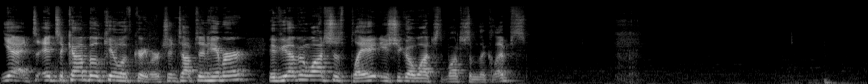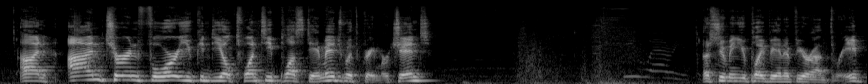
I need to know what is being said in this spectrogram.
Yeah, it's, it's a combo kill with Grey Merchant Top 10 Hammer. If you haven't watched us play it, you should go watch watch some of the clips. On on turn 4, you can deal 20 plus damage with Grey Merchant. Assuming you play Vannifar on 3.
